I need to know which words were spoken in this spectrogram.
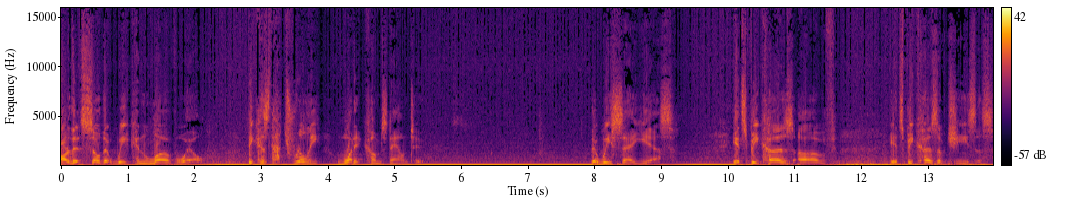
are that so that we can love well because that's really what it comes down to that we say yes it's because of it's because of Jesus.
